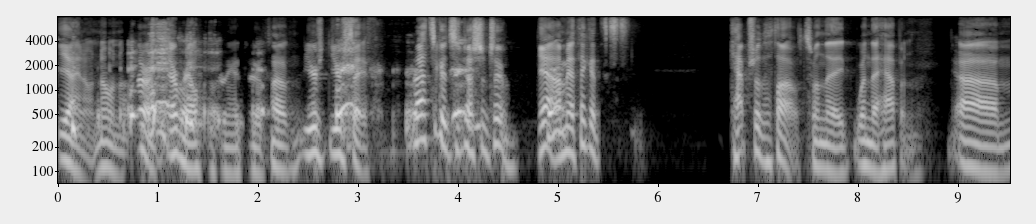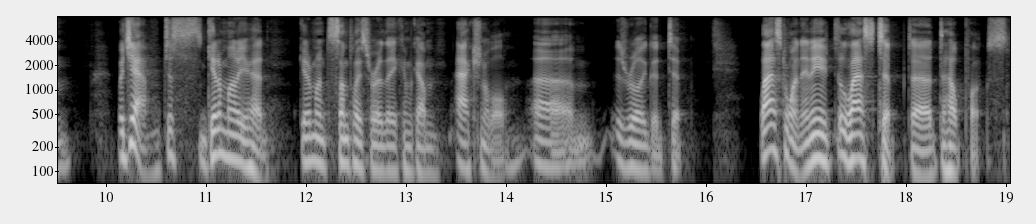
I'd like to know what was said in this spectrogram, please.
Yeah, I know. No, no. All right, Everybody else is doing it too. So you're you're safe. That's a good suggestion too. Yeah, I mean, I think it's capture the thoughts when they when they happen. Um, but yeah, just get them out of your head. Get them on someplace where they can become actionable. Um, is a really good tip. Last one. Any last tip to, to help folks?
